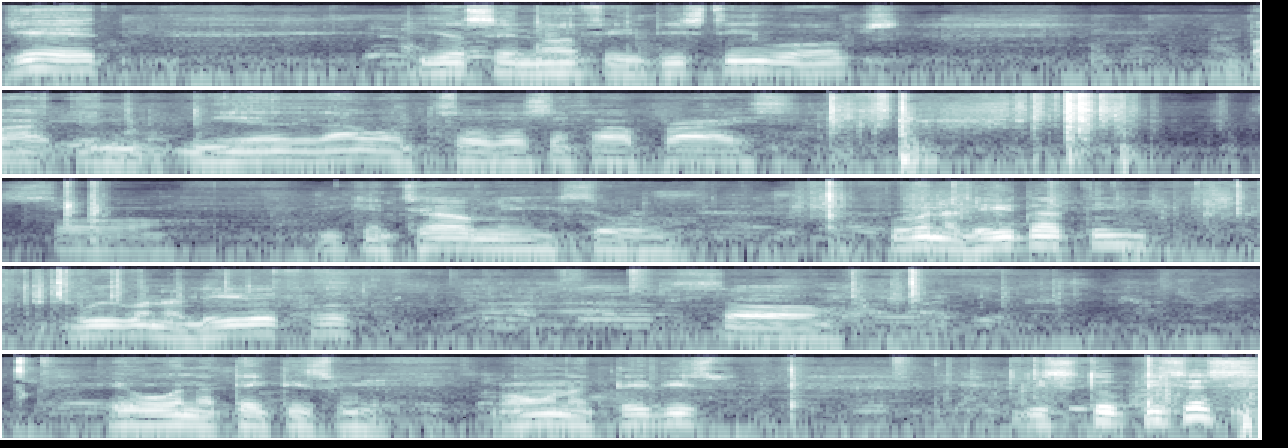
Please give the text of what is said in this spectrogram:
yet. He doesn't know if this thing works. But in near that one so doesn't have a price. So you can tell me so we're gonna leave that thing. We're gonna leave it for so we wanna take this one. I wanna take this these two pieces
